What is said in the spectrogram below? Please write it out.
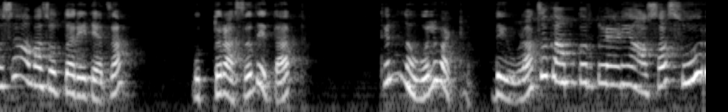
कसा आवाज होता रे त्याचा? उत्तर असं देतात त्याला नवल वाटलं. देवळाचं काम करतोय आणि असा सूर?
